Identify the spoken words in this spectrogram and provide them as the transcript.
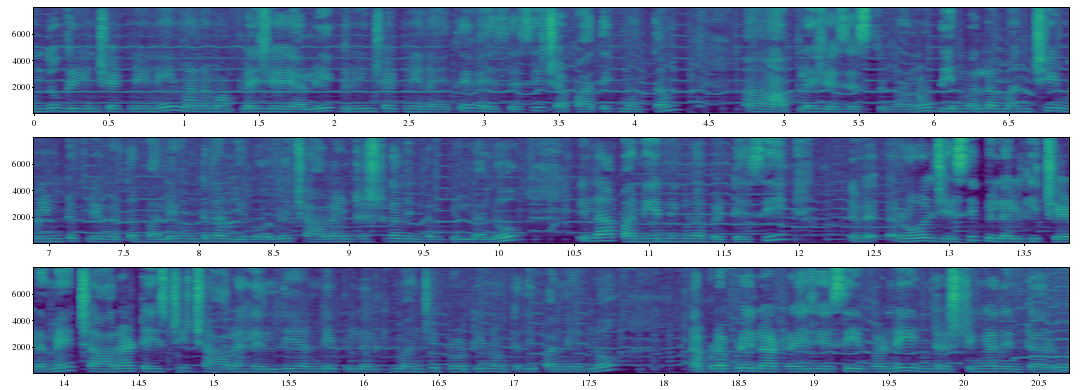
ముందు గ్రీన్ చట్నీని మనం అప్లై చేయాలి. గ్రీన్ చట్నీని అయితే వేసేసి చపాతీకి మొత్తం అప్లై చేసేస్తున్నాను. దీనివల్ల మంచి మింట్ ఫ్లేవర్తో భలే ఉంటుందండి రోల్. చాలా ఇంట్రెస్ట్గా తింటారు పిల్లలు. ఇలా పన్నీర్ని కూడా పెట్టేసి రోల్ చేసి పిల్లలకి ఇచ్చేయడమే. చాలా టేస్టీ చాలా హెల్దీ అండి. పిల్లలకి మంచి ప్రోటీన్ ఉంటుంది పన్నీర్లో. అప్పుడప్పుడు ఇలా ట్రై చేసి ఇవ్వండి. ఇంట్రెస్టింగ్గా తింటారు.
